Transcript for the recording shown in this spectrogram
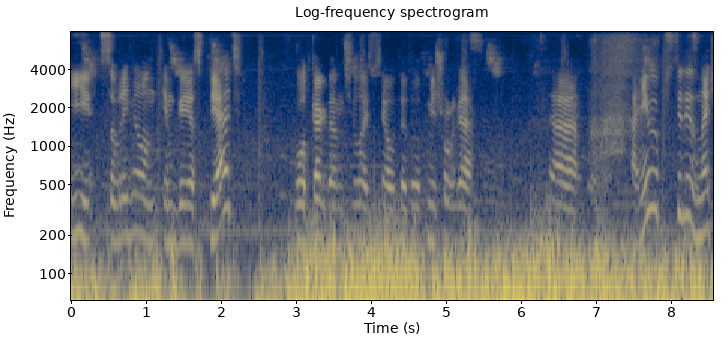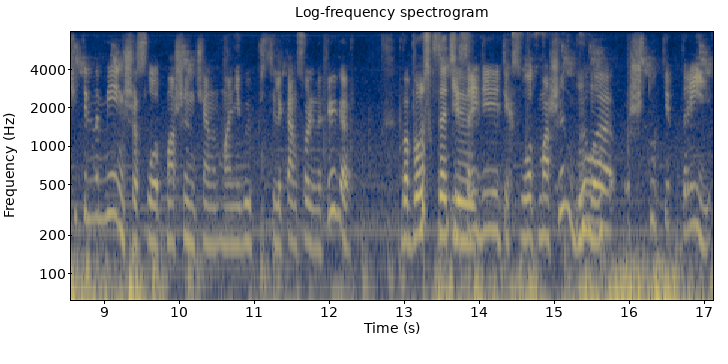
и со времен МГС-5, вот когда началась вся вот эта вот мишурга, а, они выпустили значительно меньше слот-машин, чем они выпустили консольных игр. Вопрос, кстати, И среди этих слот-машин было штуки три.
